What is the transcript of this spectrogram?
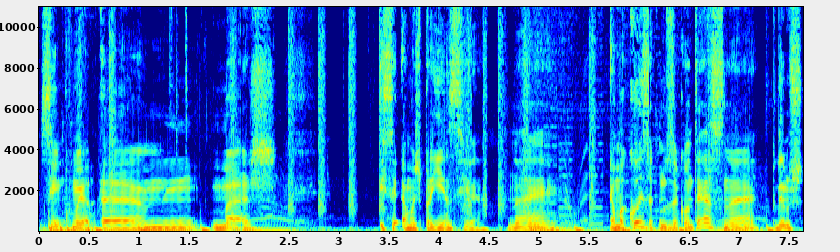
sim, comer. Ahm, mas isso é uma experiência, não é? É uma coisa que nos acontece, não é? Podemos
